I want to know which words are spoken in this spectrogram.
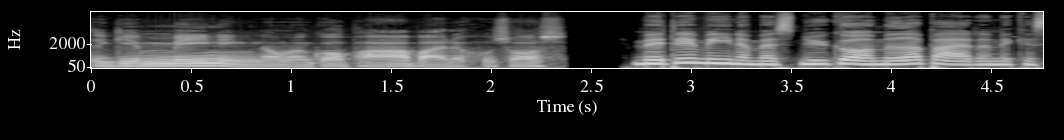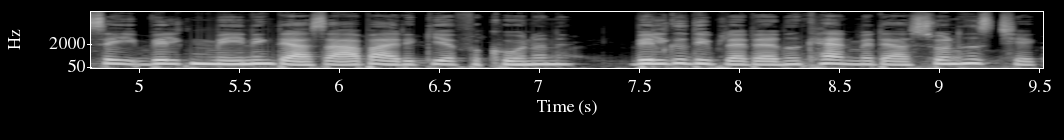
det giver mening, når man går på arbejde hos os. Med det mener Mads Nygaard, at medarbejderne kan se, hvilken mening deres arbejde giver for kunderne, hvilket de blandt andet kan med deres sundhedstjek,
